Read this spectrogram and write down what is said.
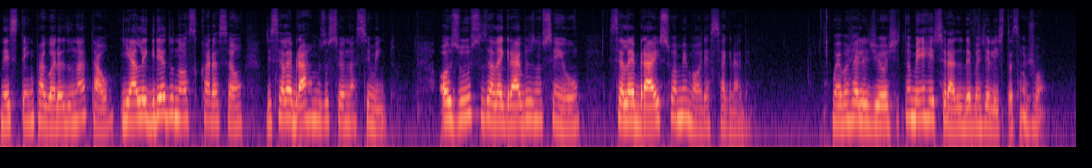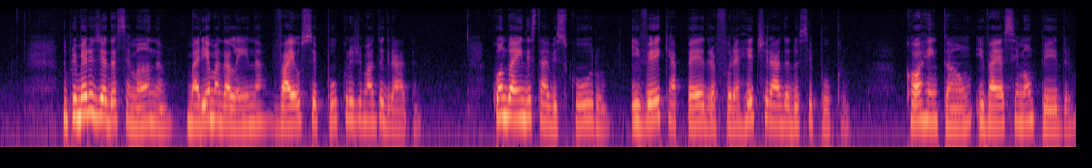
nesse tempo agora do Natal, e a alegria do nosso coração de celebrarmos o seu nascimento. Ó justos, alegrai-vos no Senhor, celebrai sua memória sagrada. O evangelho de hoje também é retirado do evangelista São João. No primeiro dia da semana, Maria Madalena vai ao sepulcro de madrugada. Quando ainda estava escuro e vê que a pedra fora retirada do sepulcro, corre então e vai a Simão Pedro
